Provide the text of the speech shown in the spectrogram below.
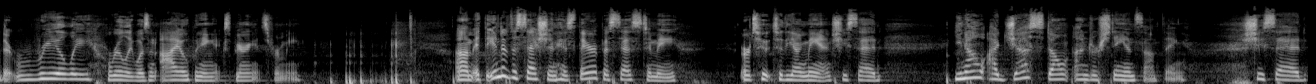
that really, really was an eye opening experience for me. Um, at the end of the session, his therapist says to me, or to, to the young man, she said, You know, I just don't understand something. She said,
